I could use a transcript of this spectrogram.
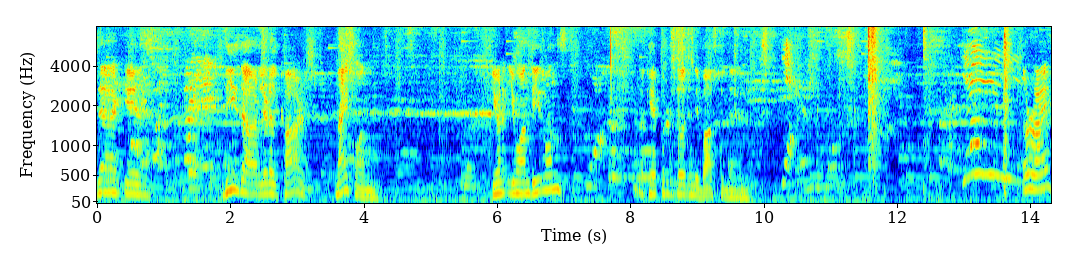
That is, these are little cars, nice one. You want, you want these ones? yeah. Okay, put those in the basket then. Yeah. Yay! All right.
